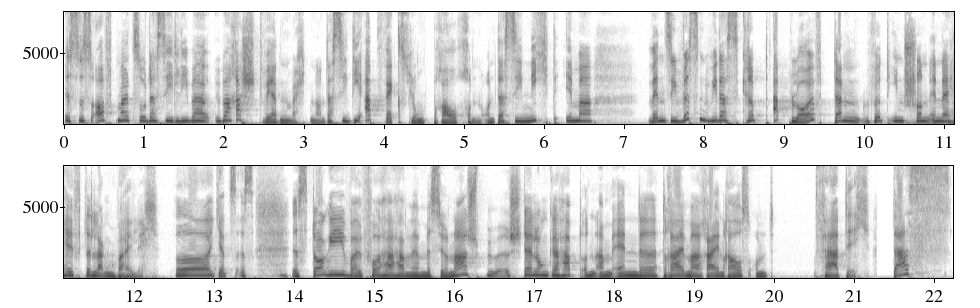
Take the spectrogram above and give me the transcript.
ist es oftmals so, dass sie lieber überrascht werden möchten und dass sie die Abwechslung brauchen und dass sie nicht immer wenn sie wissen, wie das Skript abläuft, dann wird ihnen schon in der Hälfte langweilig. Oh, jetzt ist, ist Doggy, weil vorher haben wir Missionarstellung gehabt und am Ende dreimal rein, raus und fertig. Das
